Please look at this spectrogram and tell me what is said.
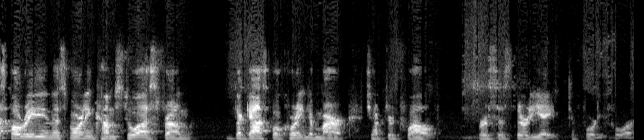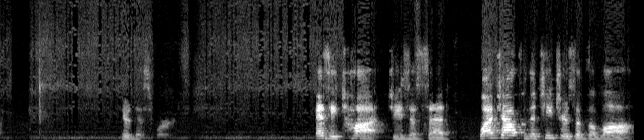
Gospel reading this morning comes to us from the gospel according to Mark, chapter 12, verses 38 to 44. Hear this word. As he taught, Jesus said, Watch out for the teachers of the law.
